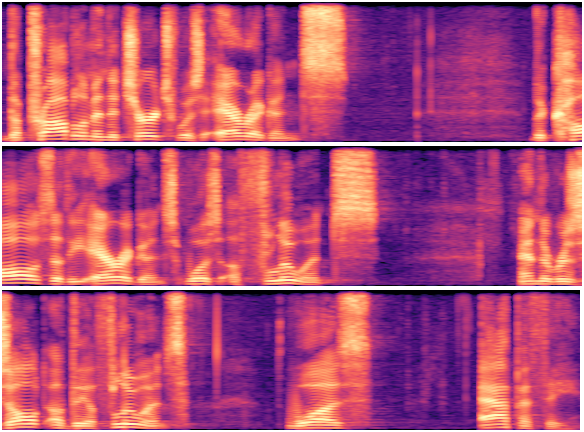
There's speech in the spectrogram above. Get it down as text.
The problem in the church was arrogance. The cause of the arrogance was affluence. And the result of the affluence was apathy.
